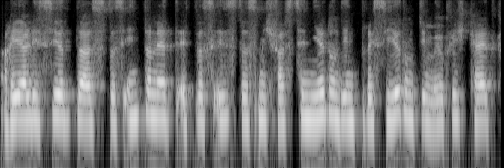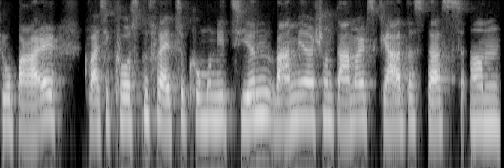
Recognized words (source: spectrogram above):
realisiert, dass das Internet etwas ist, das mich fasziniert und interessiert und die Möglichkeit, global quasi kostenfrei zu kommunizieren, war mir schon damals klar, dass das ähm,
